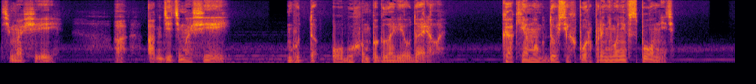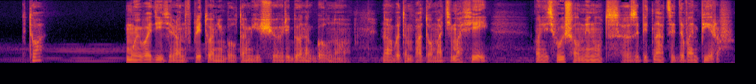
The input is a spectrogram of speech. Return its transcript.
Тимофей, «А, а где Тимофей?» Будто обухом по голове ударило. Как я мог до сих пор про него не вспомнить? «Кто?» «Мой водитель, он в притоне был, там еще ребенок был, но, но об этом потом. А Тимофей, он ведь вышел минут за пятнадцать до вампиров».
